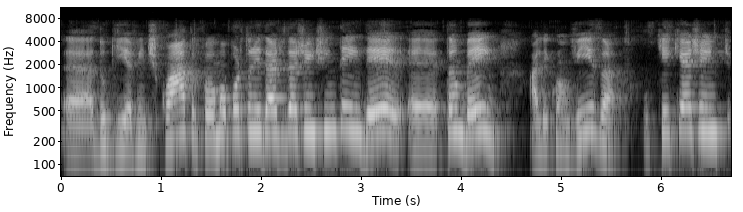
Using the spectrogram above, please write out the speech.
uh, do Guia 24, foi uma oportunidade da gente entender uh, também ali com a Anvisa, o que que a gente,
